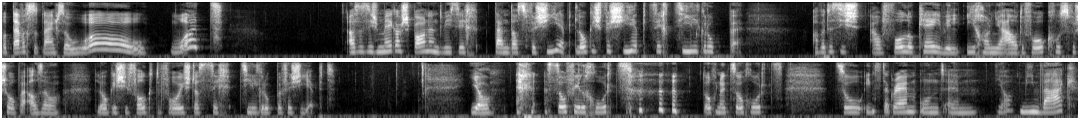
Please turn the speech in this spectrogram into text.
Wo du einfach so denkst, so, wow, what? Also es ist mega spannend, wie sich dann das verschiebt. Logisch verschiebt sich die Zielgruppe. Aber das ist auch voll okay, weil ich habe ja auch den Fokus verschoben. Also logische Folge davon ist, dass sich die Zielgruppe verschiebt. Ja, so viel kurz, doch nicht so kurz, zu Instagram und ähm, ja, meinem Weg,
